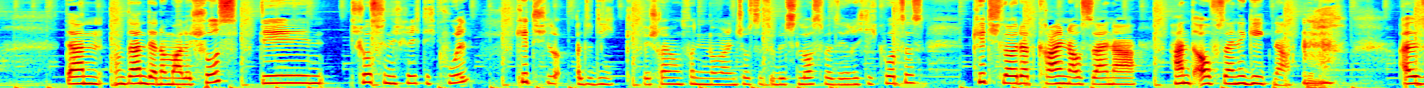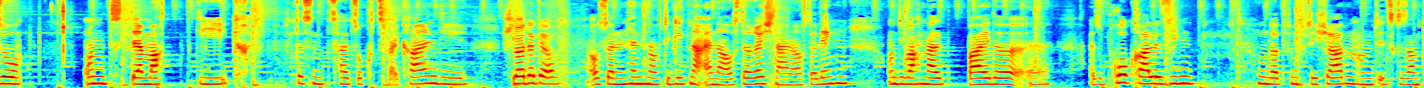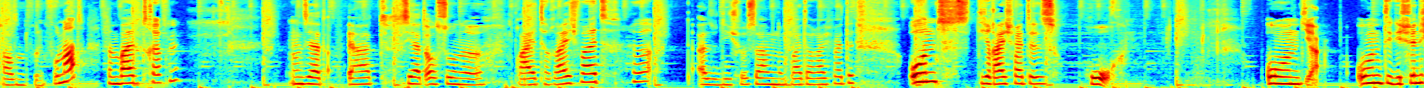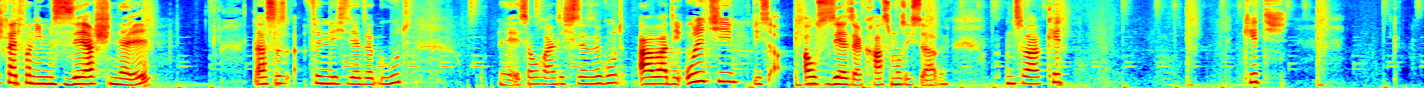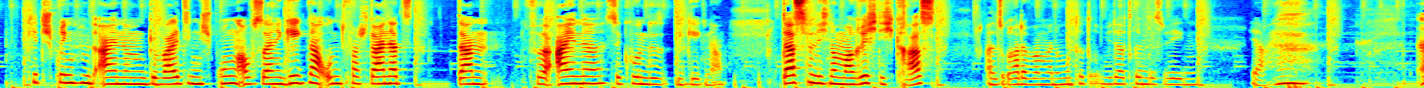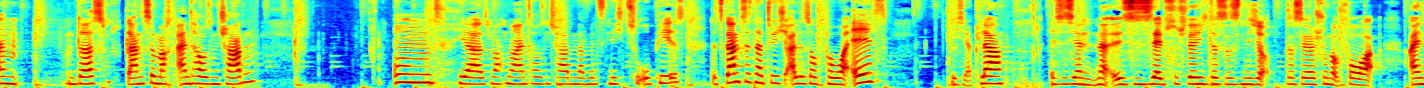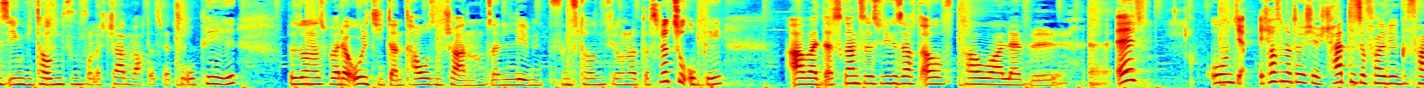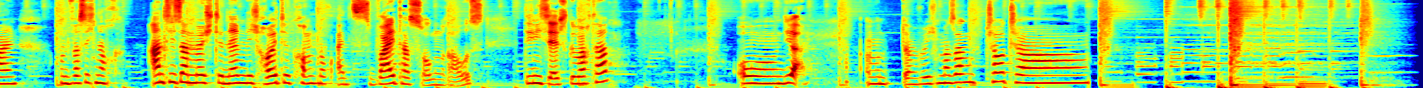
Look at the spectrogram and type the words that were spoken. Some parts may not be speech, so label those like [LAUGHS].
Dann und dann der normale Schuss. Den Schuss finde ich richtig cool. Kit, also die Beschreibung von dem normalen Schuss ist übelst los, weil sie richtig kurz ist. Kit schleudert Krallen aus seiner Hand auf seine Gegner. [LAUGHS] also und der macht die das sind halt so zwei Krallen, die schleudert er aus seinen Händen auf die Gegner. Eine aus der rechten, eine aus der linken. Und die machen halt beide, äh, also pro Kralle 750 Schaden und insgesamt 1500, wenn beide treffen. Und sie hat, er hat, sie hat auch so eine breite Reichweite. Also die Schüsse haben eine breite Reichweite. Und die Reichweite ist hoch. Und ja, und die Geschwindigkeit von ihm ist sehr schnell. Das finde ich, sehr, sehr gut. Ne, ist auch eigentlich sehr, sehr gut. Aber die Ulti, die ist auch sehr, sehr krass, muss ich sagen. Und zwar Kit. Kit. Kit springt mit einem gewaltigen Sprung auf seine Gegner und versteinert dann für eine Sekunde die Gegner. Das finde ich nochmal richtig krass. Also gerade war meine Mutter wieder drin, deswegen ja. [LAUGHS] ähm, und das Ganze macht 1000 Schaden. Und ja, es macht nur 1000 Schaden, damit es nicht zu OP ist. Das Ganze ist natürlich alles auf Power 11. Ist ja klar. Es ist ja na, es ist selbstverständlich, dass es nicht, dass er schon auf Power 1 irgendwie 1500 Schaden macht. Das wäre zu OP. Besonders bei der Ulti dann 1000 Schaden und sein Leben 5400. Das wird zu OP. Aber das Ganze ist wie gesagt auf Power Level äh, 11. Und ja, ich hoffe natürlich, euch hat diese Folge gefallen. Und was ich noch anteasern möchte, nämlich heute kommt noch ein zweiter Song raus den ich selbst gemacht habe. Und ja, und dann würde ich mal sagen, ciao, ciao.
